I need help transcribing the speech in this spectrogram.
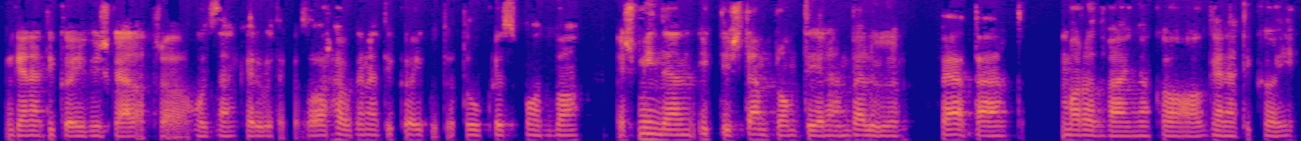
genetikai vizsgálatra hozzánk kerültek az Archeogenetikai Kutatóközpontba, és minden itt is templomtéren belül feltárt maradványnak a genetikai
